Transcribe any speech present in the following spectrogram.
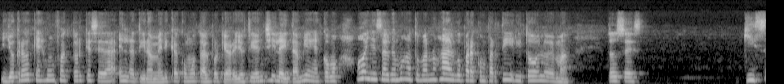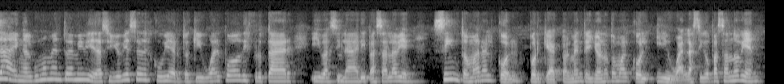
Y yo creo que es un factor que se da en Latinoamérica como tal, porque ahora yo estoy en Chile y también es como, oye, salgamos a tomarnos algo para compartir y todo lo demás. Entonces, quizá en algún momento de mi vida, si yo hubiese descubierto que igual puedo disfrutar y vacilar y pasarla bien sin tomar alcohol, porque actualmente yo no tomo alcohol, igual la sigo pasando bien,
